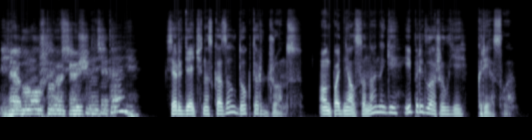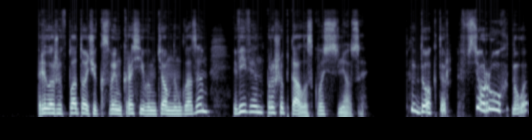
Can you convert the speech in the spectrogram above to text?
Я думал, что вы все еще на Титане» сердечно сказал доктор Джонс. Он поднялся на ноги и предложил ей кресло. Приложив платочек к своим красивым темным глазам, Вивиан прошептала сквозь слезы. «Доктор, все рухнуло.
